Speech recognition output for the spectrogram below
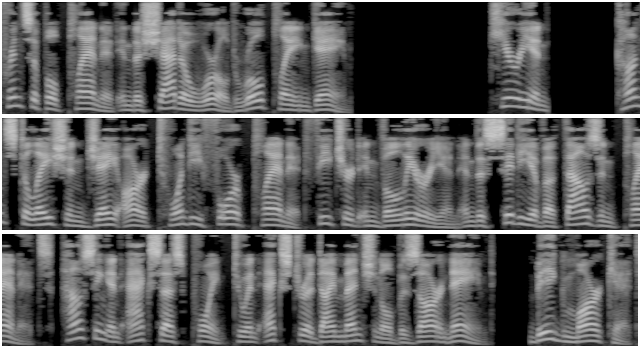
principal planet in the Shadow World role-playing game. Kirian Constellation JR-24 planet featured in Valerian and the City of a Thousand Planets, housing an access point to an extra-dimensional bazaar named, "'Big Market".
